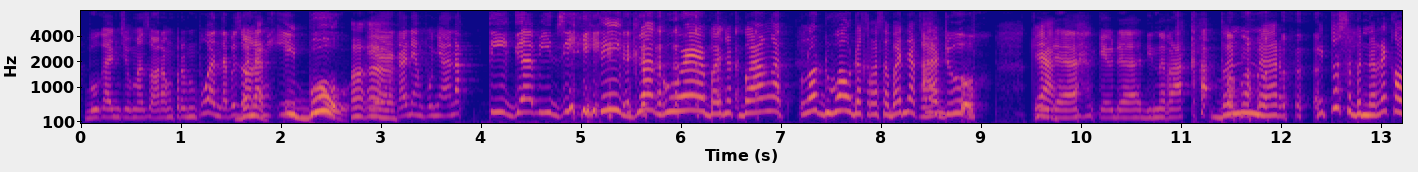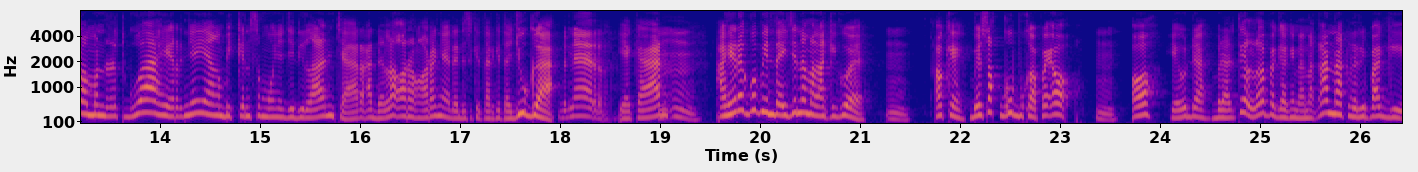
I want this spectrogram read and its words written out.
bukan cuma seorang perempuan tapi seorang ibu. ibu, Uh-uh. ya kan yang punya anak tiga biji Tiga gue banyak banget. Lo dua udah kerasa banyak kan? aduh kayak Ya. udah kayak udah di neraka? Bener. Itu sebenarnya kalau menurut gue akhirnya yang bikin semuanya jadi lancar adalah orang-orang yang ada di sekitar kita juga, bener ya kan? Mm-mm. Akhirnya gue minta izin sama laki gue. Mm. Oke, besok gue buka PO. Hmm. Oh, ya udah. Berarti lo pegangin anak-anak dari pagi.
